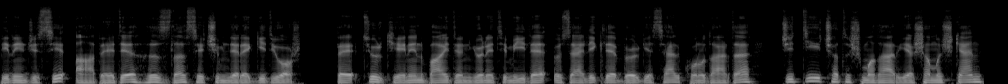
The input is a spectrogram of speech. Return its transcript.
Birincisi ABD hızla seçimlere gidiyor ve Türkiye'nin Biden yönetimiyle özellikle bölgesel konularda ciddi çatışmalar yaşamışken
